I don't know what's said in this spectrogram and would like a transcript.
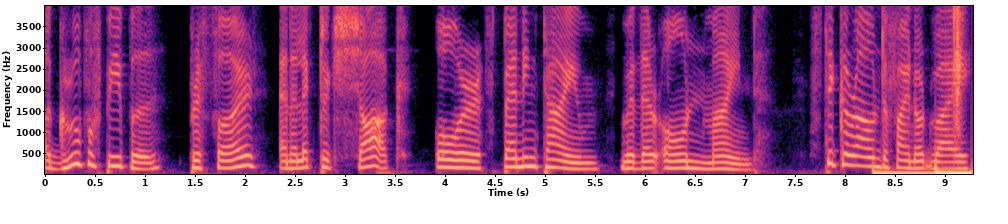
a group of people preferred an electric shock over spending time with their own mind. Stick around to find out why.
